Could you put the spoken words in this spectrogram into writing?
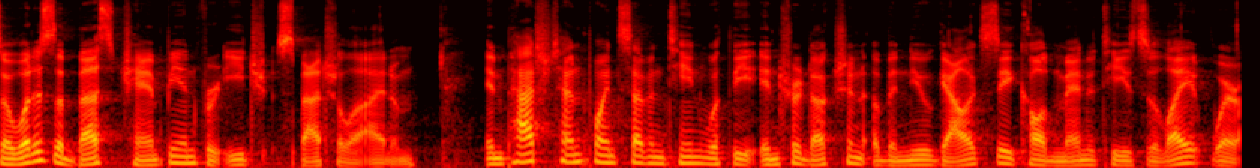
So what is the best champion for each spatula item? In patch 10.17 with the introduction of a new galaxy called Manatee's Delight where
